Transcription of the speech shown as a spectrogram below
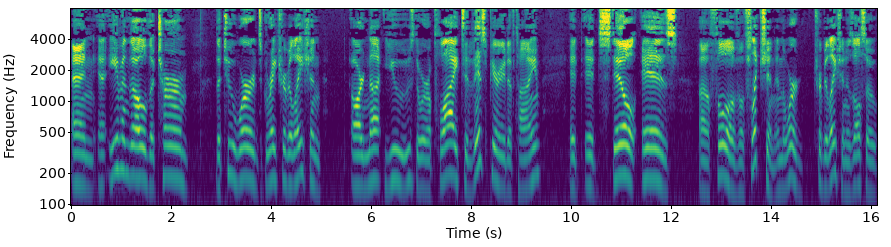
And uh, even though the term, the two words great tribulation are not used or applied to this period of time, it it still is uh, full of affliction, and the word tribulation is also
